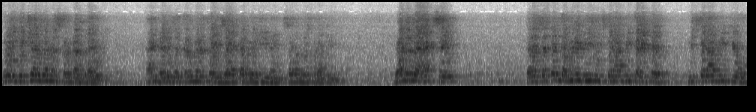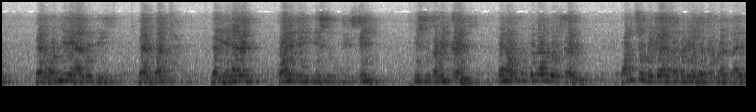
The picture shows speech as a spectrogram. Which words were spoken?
We will declare them as criminal tribes. And there is a Criminal Tribes Act of 1897 was brought in. What does the act say? There are certain communities which cannot be corrected, which cannot be cured. Their only habit is, their birth, their inherent quality is to steal, is to commit crimes. Then how to put out those crimes? Once you declare somebody as a criminal tribe,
